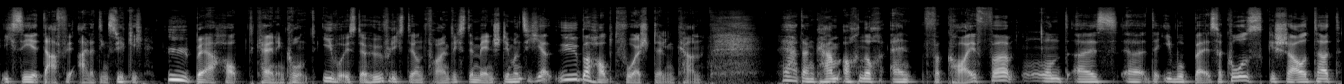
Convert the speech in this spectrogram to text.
Ich sehe dafür allerdings wirklich überhaupt keinen Grund. Ivo ist der höflichste und freundlichste Mensch, den man sich ja überhaupt vorstellen kann. Ja, dann kam auch noch ein Verkäufer und als äh, der Ivo bei Sarkos geschaut hat,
